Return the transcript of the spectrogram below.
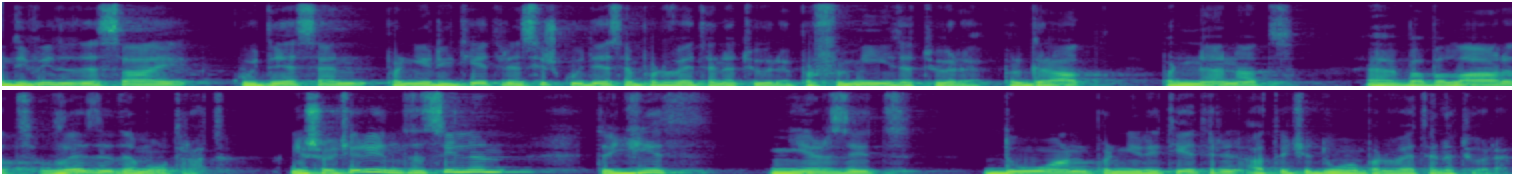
individët e saj kujdesen për njëri tjetrin siç kujdesen për veten e tyre, për fëmijët e tyre, për gratë, për nënat, baballarët, vëllezërit dhe motrat. Një shoqëri në të cilën të gjithë njerëzit duan për njëri tjetrin atë që duan për veten e tyre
